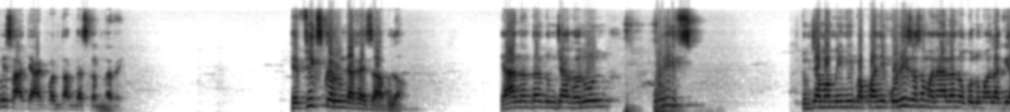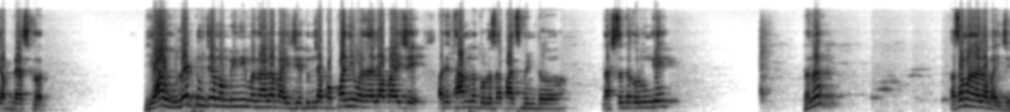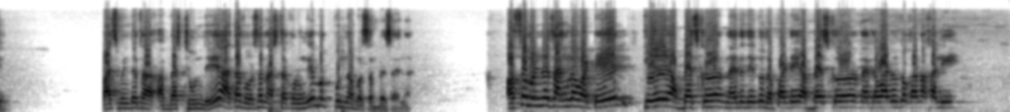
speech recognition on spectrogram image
मी सहा ते आठ पर्यंत अभ्यास करणार आहे. हे फिक्स करून टाकायचं आपलं. यानंतर तुमच्या घरून कुणीच तुमच्या मम्मीनी पप्पानी कोणीच असं म्हणायला नको तुम्हाला की अभ्यास कर. या उलट तुमच्या मम्मीनी म्हणायला पाहिजे तुमच्या पप्पानी म्हणायला पाहिजे. अरे थांब ना थोडस पाच मिनिटं. नाश्ता तर करून घे. ना? असं म्हणायला पाहिजे. पाच मिनिटं अभ्यास ठेवून दे आता थोडासा नाश्ता करून घे मग पुन्हा बस अभ्यासायला. असं म्हणणं चांगलं वाटेल की अभ्यास कर नाही तर देतो धपाटे अभ्यास कर नाही तर वाढवतो खाली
